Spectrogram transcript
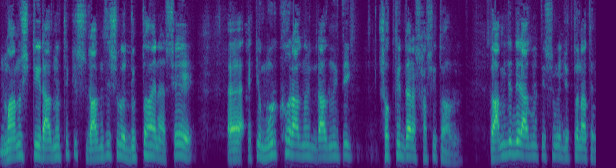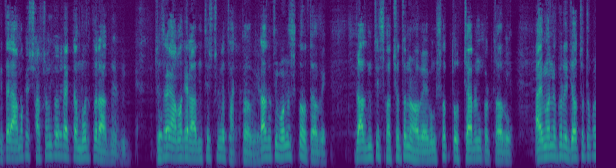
মানুষটি রাজনৈতিক রাজনীতির সঙ্গে যুক্ত হয় না, সে একটি মূর্খ রাজনৈতিক শক্তির দ্বারা শাসিত হবে। তো আমি যদি রাজনীতির সঙ্গে যুক্ত না থাকি, তাহলে আমাকে শাসন করবে একটা মূর্খ রাজনীতি সুতরাং আমাকে রাজনীতির সঙ্গে থাকতে হবে। রাজনীতি মনস্ক হতে হবে, রাজনীতি সচেতন হবে এবং সত্য উচ্চারণ করতে হবে। আমি মনে করি যতটুকু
